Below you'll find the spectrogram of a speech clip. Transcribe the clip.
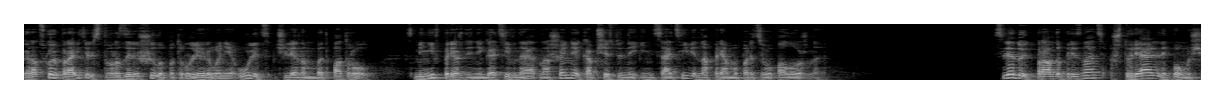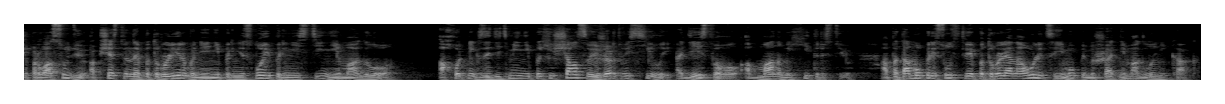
городское правительство разрешило патрулирование улиц членам Бэтпатрол, сменив прежде негативное отношение к общественной инициативе на прямо противоположное. Следует, правда, признать, что реальной помощи правосудию общественное патрулирование не принесло и принести не могло. Охотник за детьми не похищал свои жертвы силой, а действовал обманом и хитростью, а потому присутствие патруля на улице ему помешать не могло никак.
